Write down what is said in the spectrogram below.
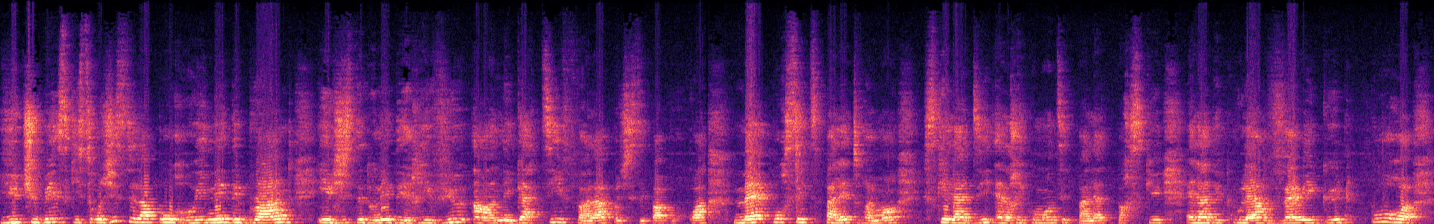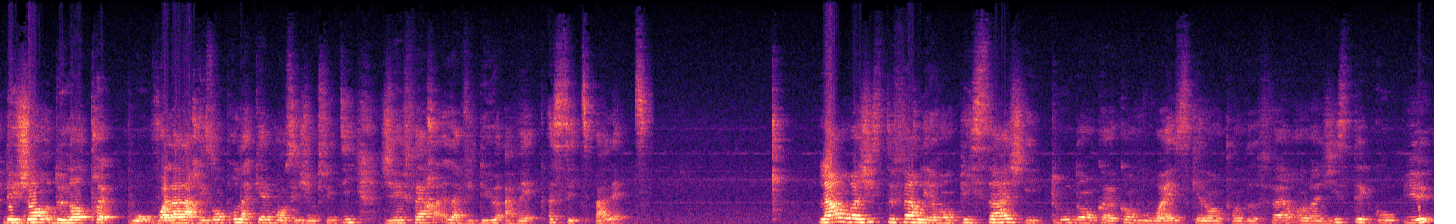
youtubers qui sont juste là pour ruiner des brands et juste donner des reviews en négatif, voilà, je sais pas pourquoi. Mais pour cette palette, vraiment, ce qu'elle a dit, elle recommande cette palette parce qu'elle a des couleurs very good pour euh, les gens de notre peau. Voilà la raison pour laquelle moi aussi je me suis dit, je vais faire la vidéo avec cette palette. Là, on va juste faire les remplissages et tout. Donc, euh, comme vous voyez ce qu'elle est en train de faire, on va juste copier.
